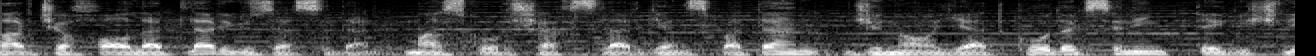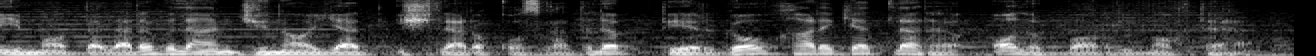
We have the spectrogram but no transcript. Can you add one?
barcha holatlar yuzasidan mazkur shaxslarga nisbatan jinoyat kodeksining tegishli moddalari bilan jinoyat ishlari qo'zg'atilib tergov harakatlari olib borilmoqda. macht er.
